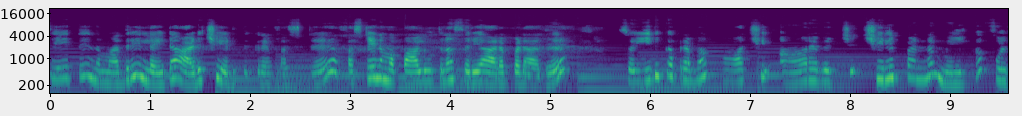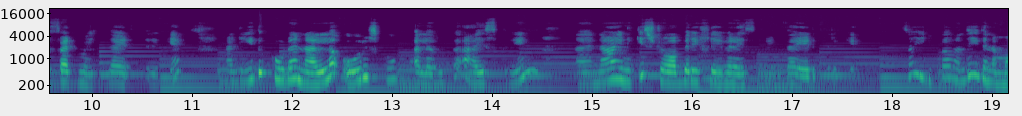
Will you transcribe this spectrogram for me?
சேர்த்து இந்த மாதிரி லைட்டாக அடித்து எடுத்துக்கிறேன் ஃபஸ்ட்டு ஃபஸ்ட்டே நம்ம பால் ஊற்றினா சரியாக அறப்படாது ஸோ இதுக்கப்புறமா காய்ச்சி ஆற வச்சு சில் பண்ண மில்க்கு ஃபுல் ஃபேட் மில்க் தான் எடுத்திருக்கேன். அண்ட் இது கூட நல்ல ஒரு ஸ்கூப் அளவுக்கு ஐஸ்கிரீம் நான் இன்னைக்கு ஸ்ட்ராபெரி ஃப்ளேவர் ஐஸ்கிரீம் தான் எடுத்திருக்கேன். ஸோ இப்போ வந்து இதை நம்ம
